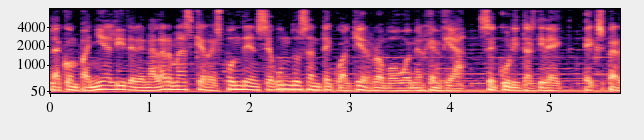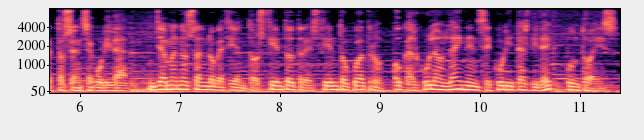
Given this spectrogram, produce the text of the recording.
la compañía líder en alarmas que responde en segundos ante cualquier robo o emergencia. Securitas Direct, expertos en seguridad. Llámanos al 900 103 104 o calcula online en securitasdirect.es.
